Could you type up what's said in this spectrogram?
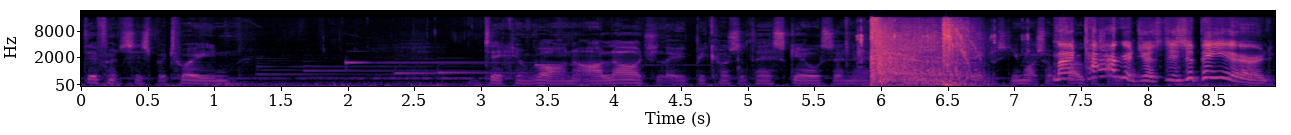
differences between Dick and Ron are largely because of their skills and their things. You might as well My focus on target them. just disappeared.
